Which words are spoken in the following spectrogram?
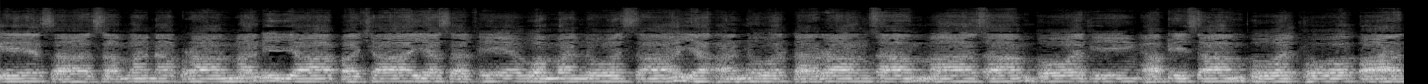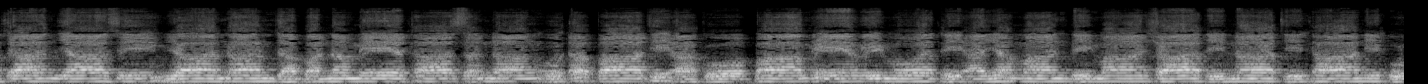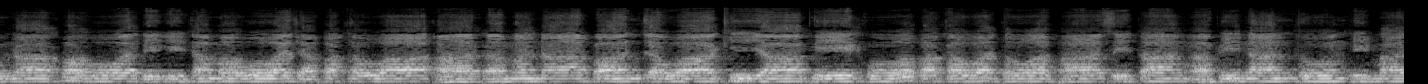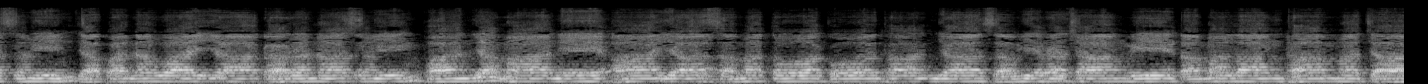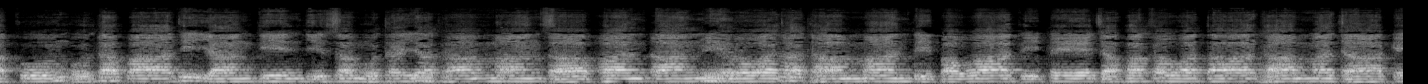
สสมณพรหมนิยาปชายสเทวมนุสายอนุตตรังสัมมาสัมพุทธิงอภิสัมพุทโธปัจจัญญาสิงญานันจะปนเมธาสนังอุตปาทิอากุปาเมวิมุติอายมันติมาชาตินาทิธานิปุนาภวติอิธรรมวจะภควาอาตมนาปัญจวัคคียาภิกขุภควตัวภาสิตังอภินันทุงอิมาสมิงจะปนวัยยาการณาสมิงพันยมาเนอายาสมตัวโกนทัญญาสวิรชังวีตมลังธรรมจากคุงอุทปาทิยังกินจิตสมุทัยธรรมังสัพพันตังนิโรธธรรมันติปวาติเตจะภควตาธรรมจากเก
